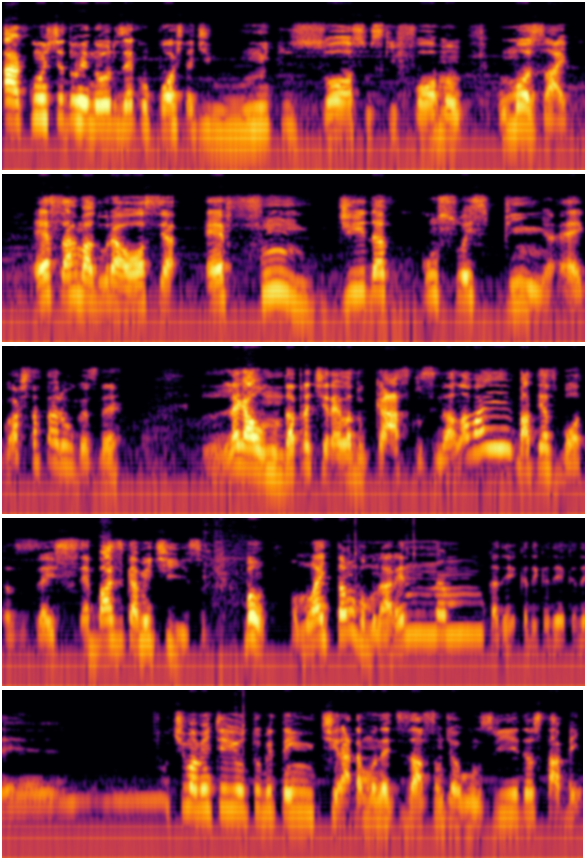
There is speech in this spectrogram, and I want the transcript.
A concha do Renouros é composta de muitos ossos que formam um mosaico. Essa armadura óssea é fundida com sua espinha. É, igual as tartarugas, né? Legal, não dá pra tirar ela do casco, senão ela vai bater as botas. É, é basicamente isso. Bom, vamos lá então, vamos na arena. Cadê, cadê, cadê, cadê? Ultimamente o YouTube tem tirado a monetização de alguns vídeos, tá bem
